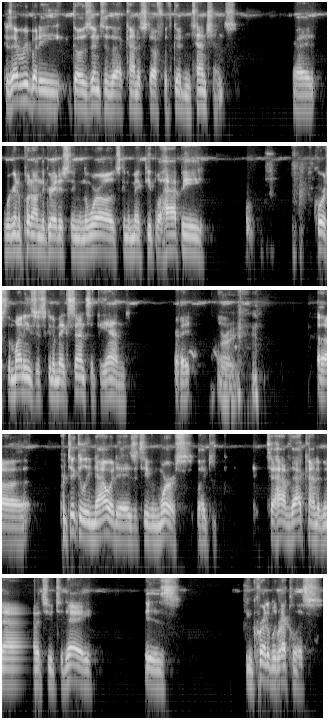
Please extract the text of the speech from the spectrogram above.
because everybody goes into that kind of stuff with good intentions, right? We're going to put on the greatest thing in the world. It's going to make people happy. Of course, the money is just going to make sense at the end, right? Um, Right. uh, particularly nowadays, it's even worse. Like to have that kind of an attitude today is incredibly reckless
